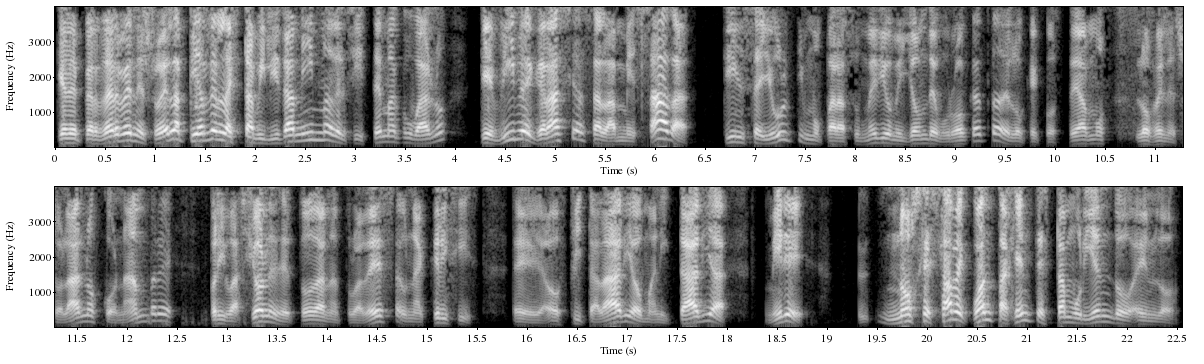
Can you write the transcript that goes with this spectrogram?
que de perder Venezuela pierden la estabilidad misma del sistema cubano que vive gracias a la mesada quince y último para su medio millón de burócratas de lo que costeamos los venezolanos con hambre, privaciones de toda naturaleza, una crisis eh, hospitalaria, humanitaria. Mire, no se sabe cuánta gente está muriendo en los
